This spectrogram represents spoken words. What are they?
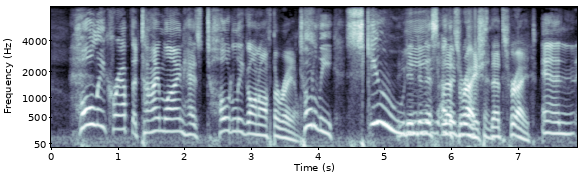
Holy crap, the timeline has totally gone off the rails. Totally skewed into this other That's direction. right. That's right. and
